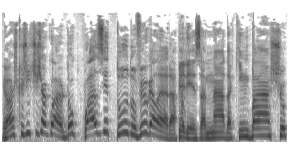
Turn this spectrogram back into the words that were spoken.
eu acho que a gente já guardou quase tudo, viu, galera? Beleza, nada aqui embaixo.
